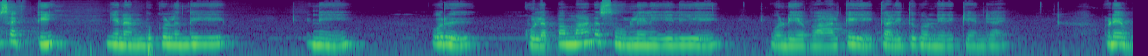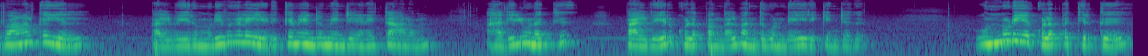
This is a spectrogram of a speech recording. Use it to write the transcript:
ஓம் சக்தி என் அன்பு குழந்தையே நீ ஒரு குழப்பமான சூழ்நிலையிலேயே உன்னுடைய வாழ்க்கையை கழித்து கொண்டிருக்கின்றாய். உன்னுடைய வாழ்க்கையில் பல்வேறு முடிவுகளை எடுக்க வேண்டும் என்று நினைத்தாலும் அதில் உனக்கு பல்வேறு குழப்பங்கள் வந்து கொண்டே இருக்கின்றது. உன்னுடைய குழப்பத்திற்கு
